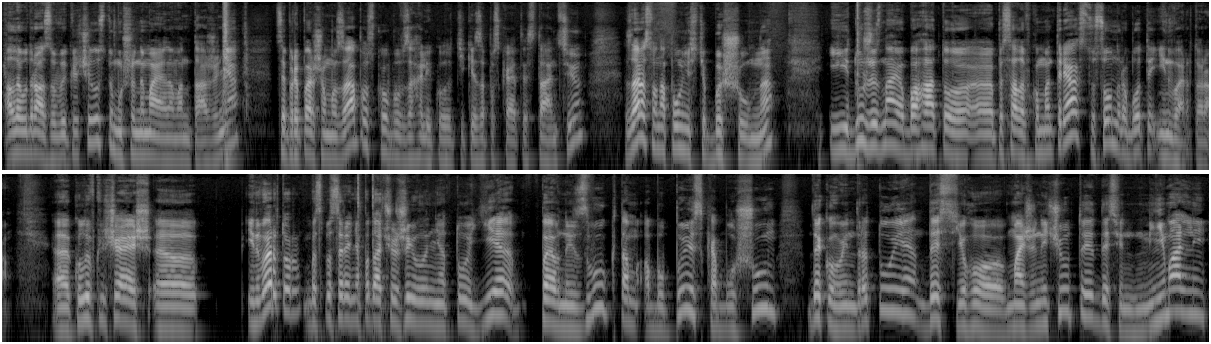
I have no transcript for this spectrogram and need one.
але одразу виключились, тому що немає навантаження. Це при першому запуску, або взагалі, коли тільки запускаєте станцію. Зараз вона повністю безшумна. І дуже знаю, багато е, писали в коментарях стосовно роботи інвертора. Е, коли включаєш е, інвертор безпосередньо подачу живлення, то є певний звук там або писк, або шум, декого він дратує, десь його майже не чути, десь він мінімальний,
